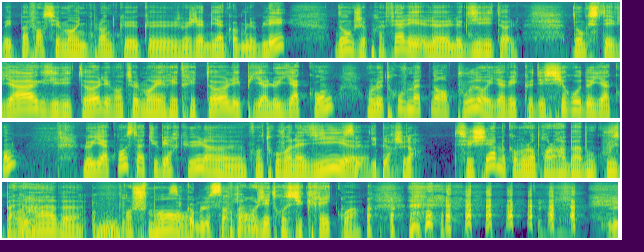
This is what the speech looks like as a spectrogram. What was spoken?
n'est pas forcément une plante que, que j'aime bien comme le blé, donc je préfère les- le, le xylitol. Donc stevia, xylitol, éventuellement érythritol, et puis il y a le yacon, on le trouve maintenant en poudre, il n'y avait que des sirops de yacon. Le yacon, c'est un tubercule hein, euh, qu'on trouve en Asie. euh, C'est hyper cher. c'est cher, mais comme on n'en prendra pas beaucoup, c'est pas Oui. grave. Franchement, C'est comme le faut pas manger trop sucré, quoi. Le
